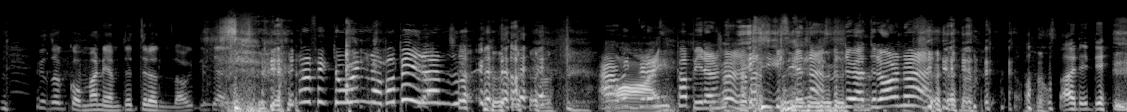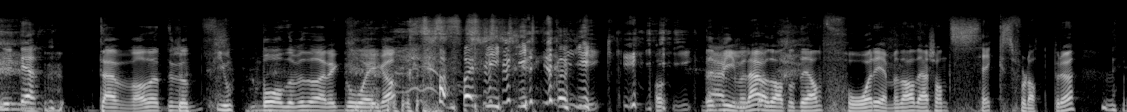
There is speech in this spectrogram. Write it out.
Så kommer han hjem til Trøndelag til kjæresten. Jeg fikk du unna papirene, så Jeg hadde glemt papirene sjøl, ned, men du, drar nå, jeg. Og så er det rett ut igjen. daua han etter sånn 14 måneder med den der gåinga. Han bare gikk gikk. Det ville er jo da at det han får hjemme da, det er sånn seks flatbrød, et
